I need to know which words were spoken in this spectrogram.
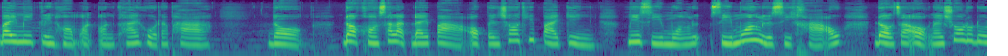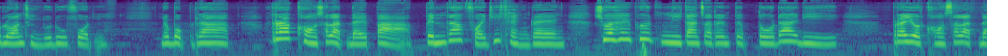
ใบมีกลิ่นหอมอ่อนๆ คล้ายโหระพา ดอก ดอกของสลัดใดป่าออกเป็นช่อที่ปลายกิ่ง มีสีม่วงหรือสีม่วงหรือสีขาว ดอกจะออกในช่วงฤดูร้อนถึงฤดูฝน ระบบรากรากของสลัดใดป่าเป็นรากฝอยที่แข็งแรง ช่วยให้พืชมีการเจริญเติบโตได้ดี ประโยชน์ของสลัดใด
